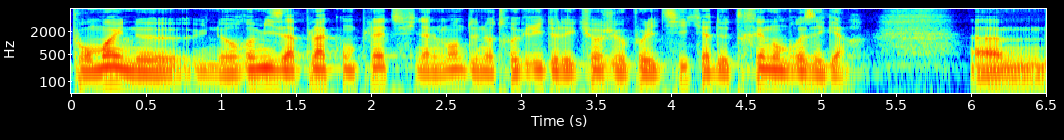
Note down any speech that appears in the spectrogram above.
pour moi une, remise à plat complète finalement de notre grille de lecture géopolitique à de très nombreux égards. Euh,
